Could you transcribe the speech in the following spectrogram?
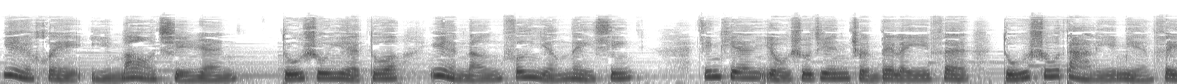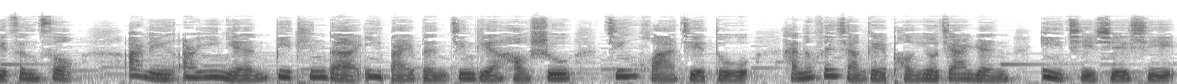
越会以貌取人；读书越多，越能丰盈内心。”今天有书君准备了一份读书大礼，免费赠送二零二一年必听的一百本经典好书精华解读，还能分享给朋友家人一起学习。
